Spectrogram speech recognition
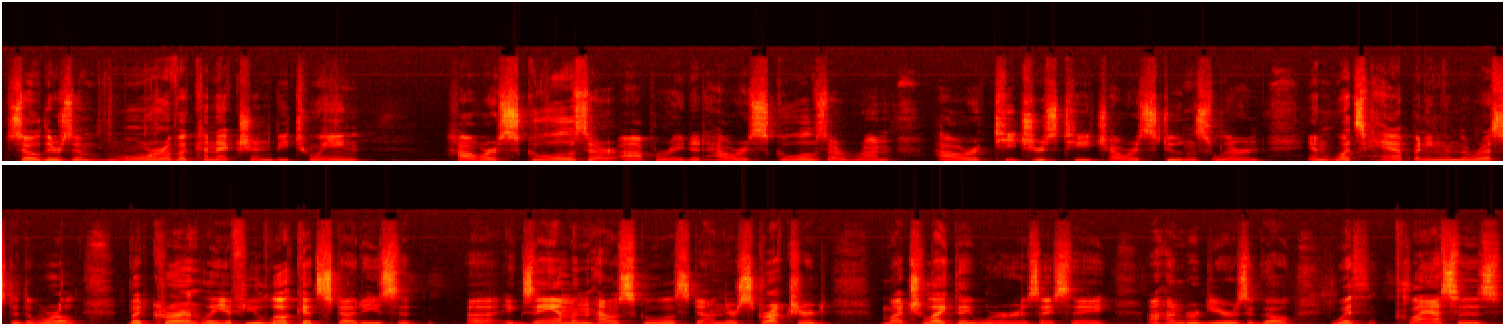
so there's a more of a connection between how our schools are operated, how our schools are run, how our teachers teach, how our students learn, and what's happening in the rest of the world. But currently, if you look at studies that uh, examine how school is done, they're structured much like they were, as I say, 100 years ago, with classes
